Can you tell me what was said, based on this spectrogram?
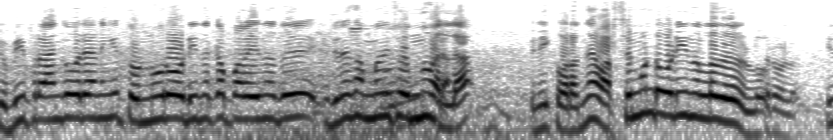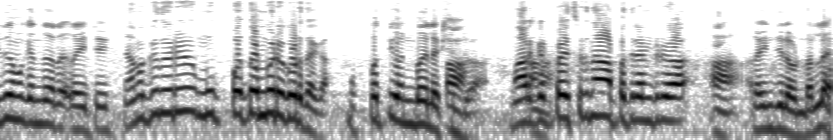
ടു ബി ഫ്രാങ്ക് പറയുകയാണെങ്കിൽ തൊണ്ണൂറ് ഓടി എന്നൊക്കെ പറയുന്നത് ഇതിനെ സംബന്ധിച്ചൊന്നുമല്ല പിന്നെ ഈ കുറഞ്ഞ വർഷം കൊണ്ട് ഓടി എന്നുള്ളതേ ഉള്ളൂ. ഇത് നമുക്ക് എന്താ റേറ്റ് നമുക്കിതൊരു മുപ്പത്തൊമ്പത് രൂപ കൊടുത്തേക്കാം. മുപ്പത്തി ഒൻപത് ലക്ഷം രൂപ. മാർക്കറ്റ് പ്രൈസ് ഒരു നാൽപ്പത്തിരണ്ട് രൂപ ആ റേഞ്ചിലുണ്ടല്ലേ?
